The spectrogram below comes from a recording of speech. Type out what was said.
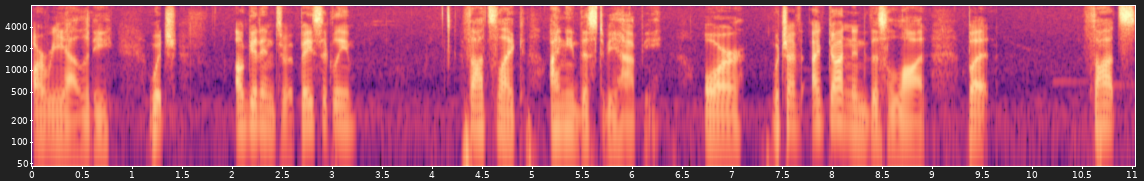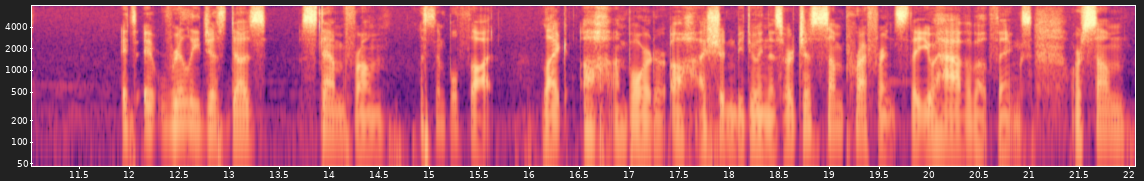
are reality, which I'll get into it. Basically, thoughts like I need this to be happy or which I've I've gotten into this a lot, but thoughts it's it really just does stem from a simple thought like oh i'm bored or oh i shouldn't be doing this or just some preference that you have about things or some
